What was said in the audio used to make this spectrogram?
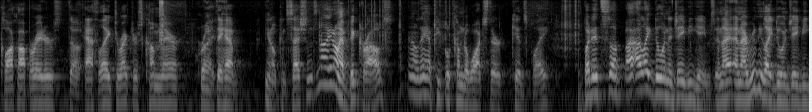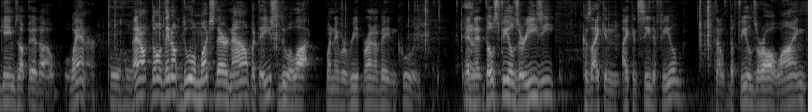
clock operators. The athletic directors come there. Right. They have you know concessions. No, they don't have big crowds. You know, they have people come to watch their kids play. But it's uh, I, I like doing the JV games, and I and I really like doing JV games up at uh, Wanner. I don't, don't they don't do them much there now, but they used to do a lot when they were re- renovating Cooley. And it- those fields are easy because I can I can see the field. The, the fields are all lined.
